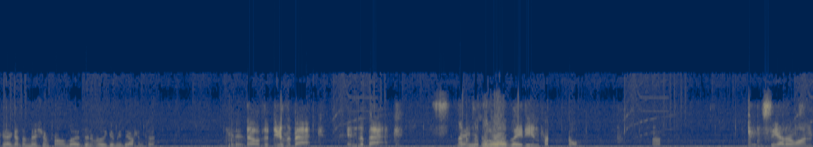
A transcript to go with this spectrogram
Okay, I got the mission from him, but it didn't really give me the option to get it. No, the dude in the back. In the back. Not Yeah, he the little old lady in purple. Oh. It's the other one.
